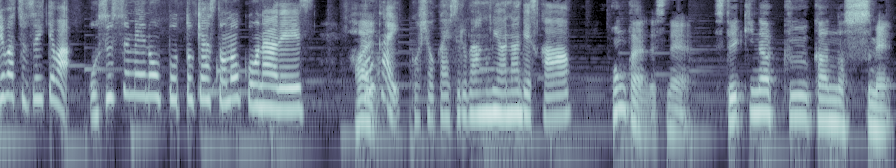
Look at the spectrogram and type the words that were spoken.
では続いては、おすすめのポッドキャストのコーナーです。はい。今回ご紹介する番組は何ですか？今回はですね、素敵な空間のすすめ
